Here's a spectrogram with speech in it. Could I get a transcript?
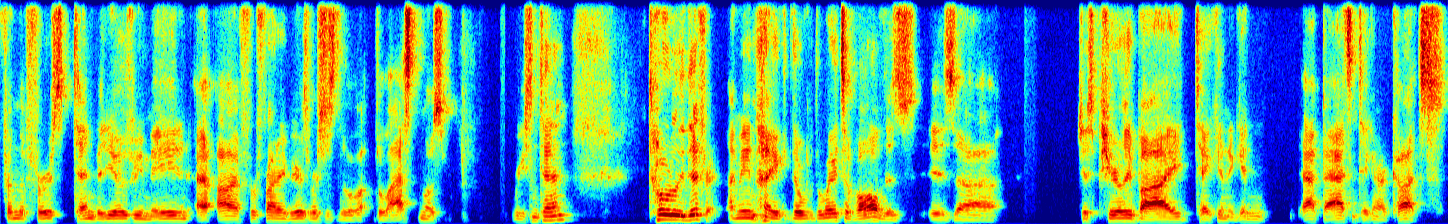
from the first 10 videos we made uh, uh for Friday Beers versus the, the last most recent 10, totally different. I mean, like the, the way it's evolved is, is uh, just purely by taking, again, at bats and taking our cuts.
